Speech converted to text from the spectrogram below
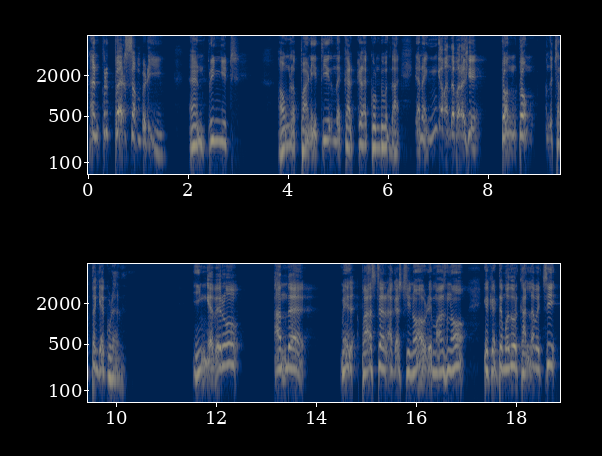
and prepare somebody and bring it அவங்கள பணி தீர்ந்த கற்களை கொண்டு வந்தார். ஏன்னா இங்கே வந்த பிறகு டொங் டொங் அந்த சத்தம் கேட்கக்கூடாது. இங்கே வெறும் அந்த மே- பாஸ்டர் அகஸ்டினோ அவருடைய மகனோ இங்கே கெட்டும் போது ஒரு கல்லை வச்சு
